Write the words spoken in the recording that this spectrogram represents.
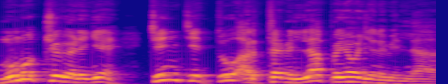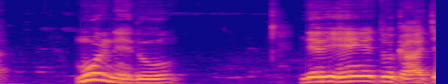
ಮುಮುಕ್ಷುಗಳಿಗೆ ಚಿಂಚಿತ್ತು ಅರ್ಥವಿಲ್ಲ, ಪ್ರಯೋಜನವಿಲ್ಲ. ಮೂರನೇದು, ನೆರೆಹೇತು ಕಾಚ.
